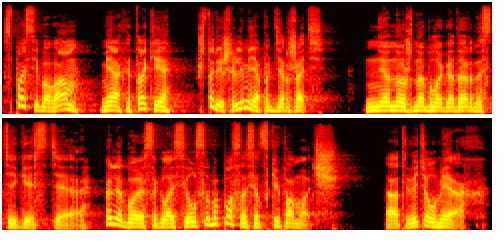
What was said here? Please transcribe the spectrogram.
спасибо вам, Мях и Таки, что решили меня поддержать». «Не нужно благодарности, Гести. Любой согласился бы по-соседски помочь», — ответил Мях.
